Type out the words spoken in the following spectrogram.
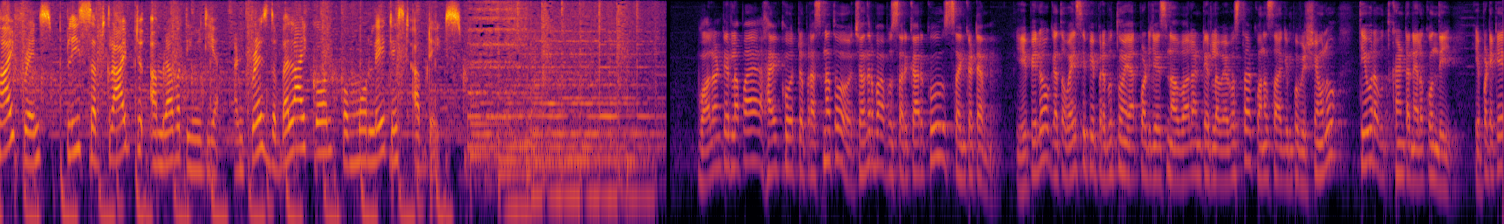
Hi friends please subscribe to Amaravati media and press the bell icon for more latest updates వాలంటీర్లపై హైకోర్టు ప్రశ్నతో చంద్రబాబు సర్కార్కు సంకటం. ఏపీలో గత వైసీపీ ప్రభుత్వం ఏర్పాటు చేసిన వాలంటీర్ల వ్యవస్థ కొనసాగింపు విషయంలో తీవ్ర ఉత్కంఠ నెలకొంది. ఇప్పటికే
